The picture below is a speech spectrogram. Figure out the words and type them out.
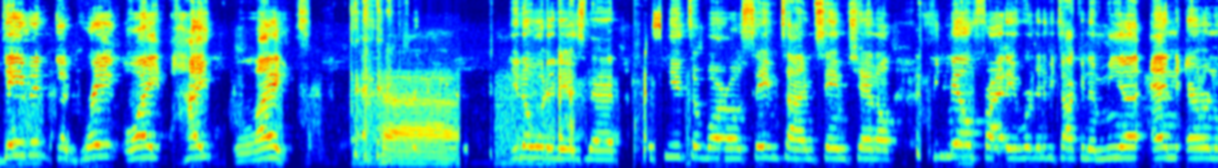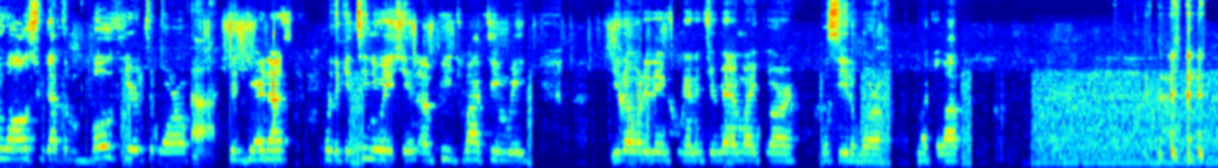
David the Great White Hype Light. you know what it is, man. We'll see you tomorrow, same time, same channel. Female Friday. We're going to be talking to Mia and Aaron Walsh. We got them both here tomorrow uh, to join us. for the continuation of Peach Boxing Week. You know what it is, man. It's your man, Mike Orr. We'll see you tomorrow. Buckle up.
